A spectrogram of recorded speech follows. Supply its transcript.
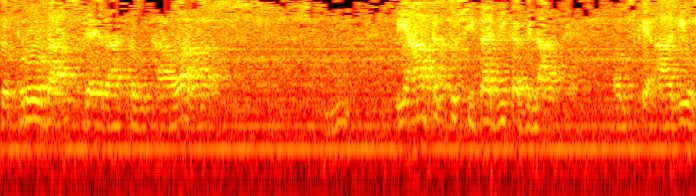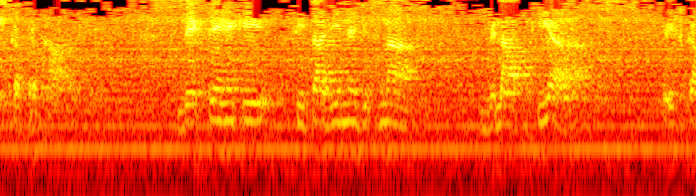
तो प्रोदाश्चय रासव खावा यहाँ तक तो सीता जी का विलाप है और उसके आगे उसका प्रभाव है। देखते हैं कि सीता जी ने जितना विलाप किया तो इसका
